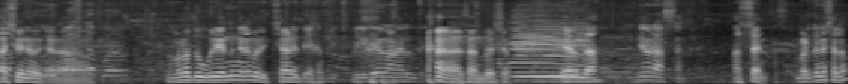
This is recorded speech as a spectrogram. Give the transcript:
പശുവിനെ വിൽക്കാൻ. ആ നമ്മളെ ദൂരെ നിന്ന് ഇങ്ങനെ വിളിച്ചാണ് ഇദ്ദേഹം. വീഡിയോ കാണലുണ്ട്. സന്തോഷം. വേറെന്താ? അസൻ. ഇവിടെ തന്നെ സ്ഥലം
